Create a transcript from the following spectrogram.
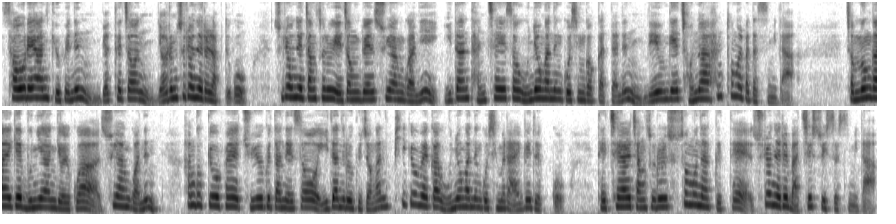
서울의 한 교회는 몇 해 전 여름 수련회를 앞두고 수련회 장소로 예정된 수양관이 이단 단체에서 운영하는 곳인 것 같다는 내용의 전화 한 통을 받았습니다. 전문가에게 문의한 결과 수양관은 한국교회 주요 교단에서 이단으로 규정한 피교회가 운영하는 곳임을 알게 됐고 대체할 장소를 수소문한 끝에 수련회를 마칠 수 있었습니다.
